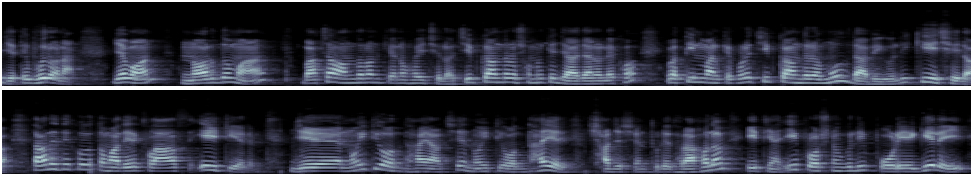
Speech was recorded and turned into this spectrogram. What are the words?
যেতে ভুলো না। যেমন, নর্দমা বাঁচাও আন্দোলন কেন হয়েছিল? চিপকা আন্দোলন সম্পর্কে যা জানো লেখো। এবার তিন মার্কের পরে চিপকা আন্দোলনের মূল দাবিগুলি কী ছিল? তাহলে দেখো তোমাদের ক্লাস এইটের যে নয়টি অধ্যায় আছে, নয়টি অধ্যায়ের সাজেশন তুলে ধরা হলো। ইতিহাস, এই প্রশ্নগুলি পড়ে গেলেই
